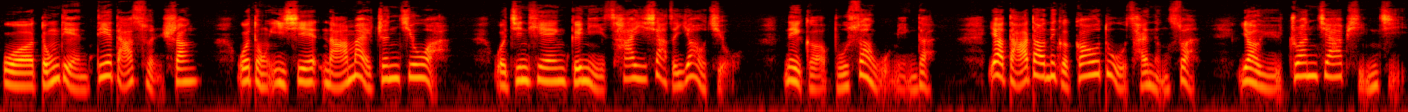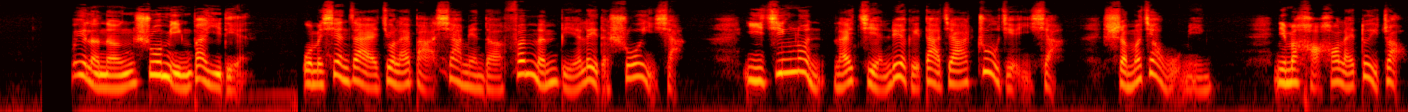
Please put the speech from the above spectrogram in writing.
我懂点跌打损伤，我懂一些拿脉针灸啊。我今天给你擦一下子药酒，那个不算五名的，要达到那个高度才能算，要与专家评级。为了能说明白一点，我们现在就来把下面的分门别类的说一下，以经论来简略给大家注解一下，什么叫五名。你们好好来对照，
